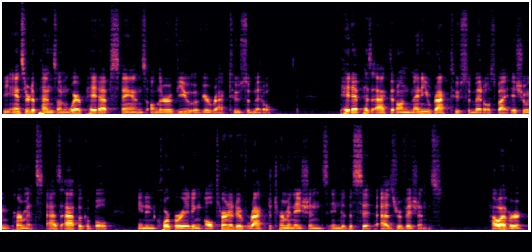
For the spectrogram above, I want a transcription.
The answer depends on where PADEP stands on the review of your RACT 2 submittal. PADEP has acted on many RACT 2 submittals by issuing permits as applicable and incorporating alternative RACT determinations into the SIP as revisions. However,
